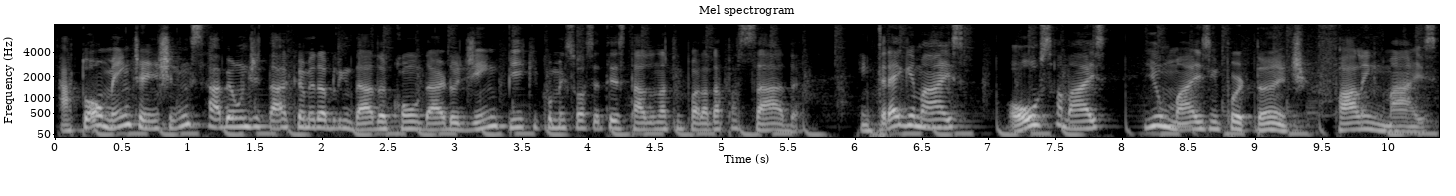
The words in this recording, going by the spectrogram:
Atualmente a gente nem sabe onde está a câmera blindada com o dardo GMP que começou a ser testado na temporada passada. Entregue mais, ouça mais e o mais importante, falem mais.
